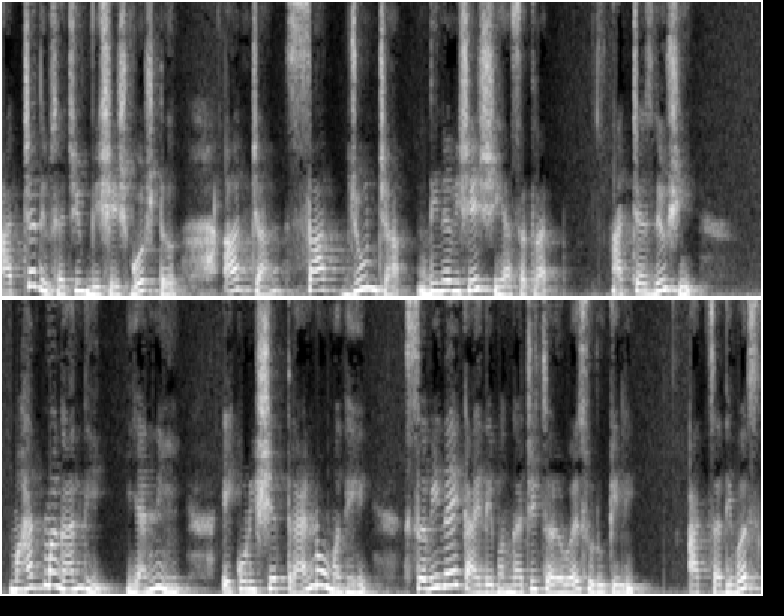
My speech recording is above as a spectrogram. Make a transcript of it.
आजच्या दिवसाची विशेष गोष्ट. आजच्या सात जूनच्या दिनविशेष या सत्रात. आजच्याच दिवशी महात्मा गांधी यांनी एकोणीसशे त्र्याण्णवमध्ये सविनय कायदेभंगाची चळवळ सुरू केली. आजचा दिवस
